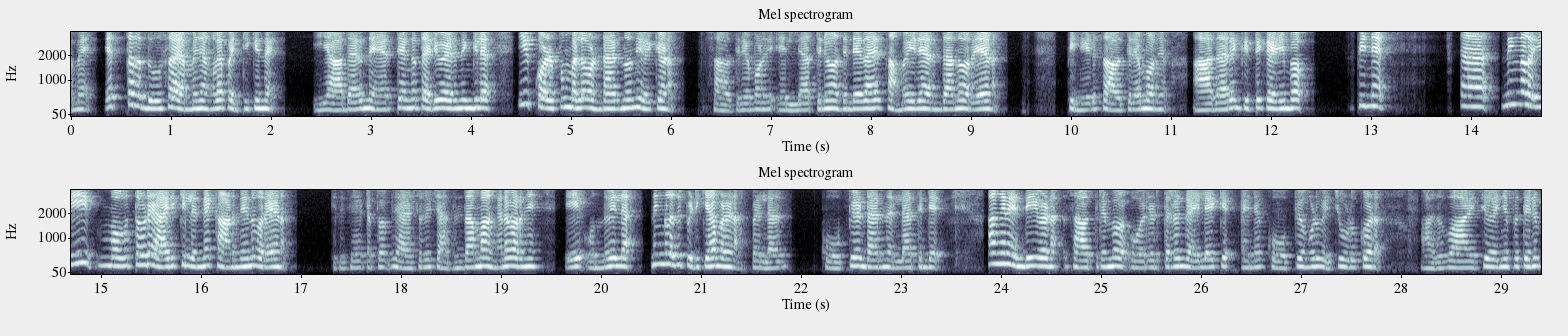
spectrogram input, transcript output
അമ്മേ എത്ര ദിവസമായി അമ്മ ഞങ്ങളെ പറ്റിക്കുന്നേ? ഈ ആധാരം നേരത്തെ അങ്ങ് തരുമായിരുന്നെങ്കിൽ ഈ കുഴപ്പം വല്ലതും ഉണ്ടായിരുന്നോ എന്ന് ചോദിക്കണം. സാവിത്രിയമ്മ പറഞ്ഞു എല്ലാത്തിനും അതിന്റെതായ സമയമില്ല എന്താന്ന് പറയാണ്. പിന്നീട് സാവിത്രിയമ്മ പറഞ്ഞു ആധാരം കിട്ടിക്കഴിയുമ്പോൾ പിന്നെ നിങ്ങൾ ഈ മുഖത്തോടെ ആയിരിക്കില്ല എന്നെ കാണുന്നതെന്ന് പറയണം. ഇത് കേട്ടപ്പം രാജശ്രീ ചതന്താമ്മ അങ്ങനെ പറഞ്ഞേ ഏ ഒന്നുമില്ല നിങ്ങളത് പിടിക്കാൻ പറയണം. അപ്പം എല്ലാ കോപ്പി ഉണ്ടായിരുന്നു എല്ലാത്തിന്റെ. അങ്ങനെ എന്ത് ചെയ്യണം? സാവിത്രിയമ്മ ഓരോരുത്തരുടെയും കയ്യിലേക്ക് അതിന്റെ കോപ്പി അങ്ങോട്ട് വെച്ച് കൊടുക്കുകയാണ് അത് വായിച്ചു കഴിഞ്ഞപ്പോഴത്തേനും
